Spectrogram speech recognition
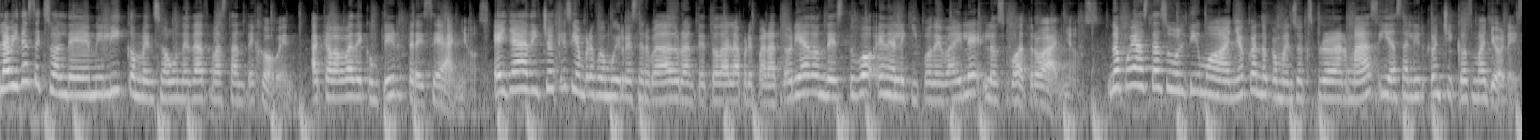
La vida sexual de Emily comenzó a una edad bastante joven, acababa de cumplir 13 años. Ella ha dicho que siempre fue muy reservada durante toda la preparatoria donde estuvo en el equipo de baile los 4 años. No fue hasta su último año cuando comenzó a explorar más y a salir con chicos mayores.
